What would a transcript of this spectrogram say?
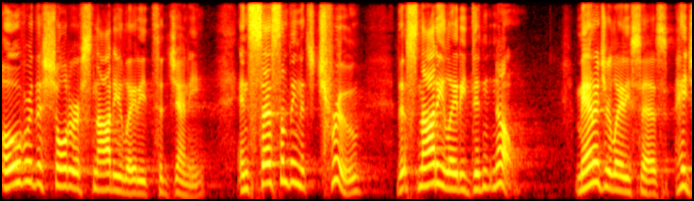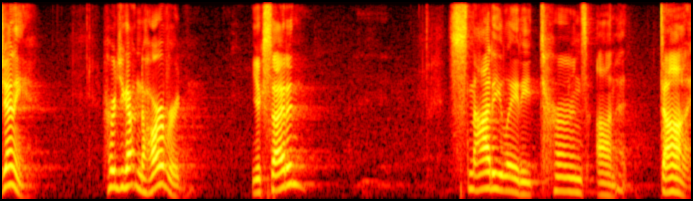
over the shoulder of Snotty Lady to Jenny and says something that's true that Snotty Lady didn't know. Manager Lady says, Hey, Jenny, heard you got into Harvard. You excited? Snotty Lady turns on a dime.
